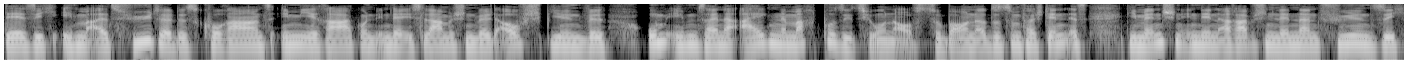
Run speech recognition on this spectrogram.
der sich eben als Hüter des Korans im Irak und in der islamischen Welt aufspielen will, um eben seine eigene Machtposition auszubauen. Also zum Verständnis, die Menschen in den arabischen Ländern fühlen sich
